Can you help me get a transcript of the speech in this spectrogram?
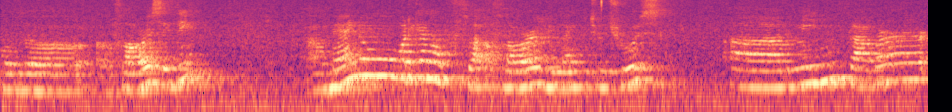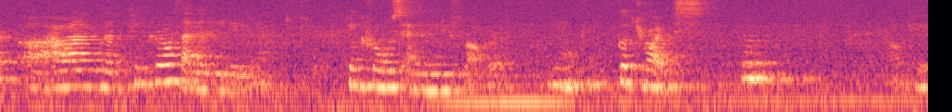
for the uh, flower setting, uh, may I know what kind of fla- flower you like to choose? Uh, the main flower, uh, I want the pink rose and the lily. Pink rose and lily flower. Okay, Good choice. Okay.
